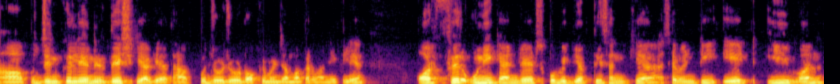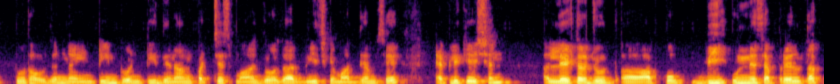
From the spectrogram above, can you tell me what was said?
जिनके लिए निर्देश किया गया था आपको जो जो डॉक्यूमेंट जमा करवाने के लिए। और फिर उन्हीं कैंडिडेट्स को विज्ञप्ति संख्या 78 ई वन टू दिनांक 25 मार्च 2020 के माध्यम से एप्लीकेशन लेटर जो आपको बी उन्नीस अप्रैल तक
